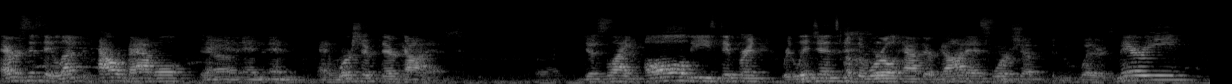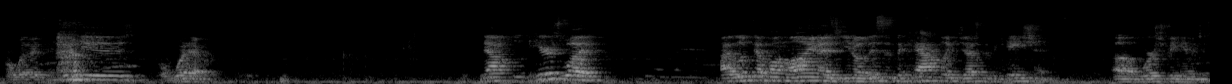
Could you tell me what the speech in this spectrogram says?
ever since they left the Tower of Babel and, Yeah. and, and, and, and worshiped their goddess. Just like all these different religions of the world have their goddess worship, whether it's Mary or whether it's the Hindus or whatever. Now, here's what I looked up online as, you know, this is the Catholic justification of worshiping images.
